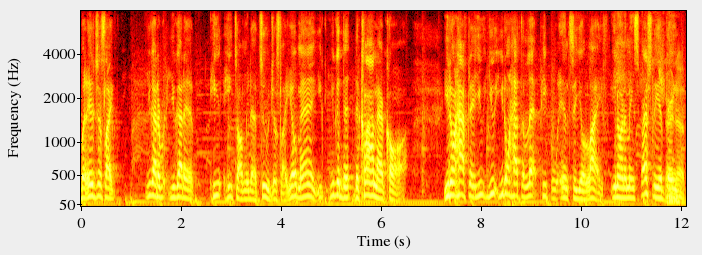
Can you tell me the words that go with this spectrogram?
but it's just like you gotta you gotta he he taught me that too. Just like yo man you you could de- decline that call you don't have to you you you don't have to let people into your life. You know what i mean? Especially if Straight they up.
